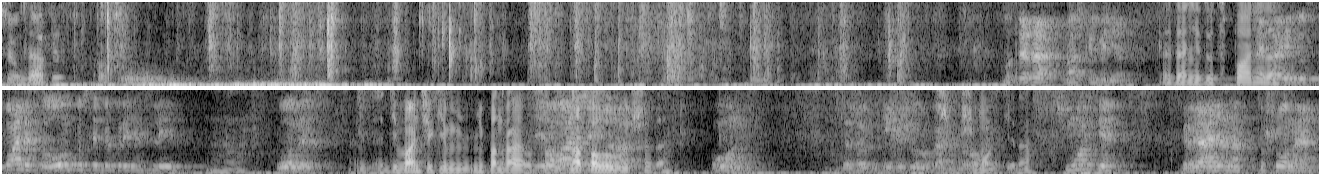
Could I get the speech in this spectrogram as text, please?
экскурсию в Да. офис. Офис. Вот это наш кабинет. Это они тут спали, Это да? они тут спали, соломку себе принесли. Вон их, Диванчик им не понравился. Диванчик, На полу да. лучше, да? вон. Даже не хочу руками Ш-. Шмотки, да? Шмотки, говядина тушеная.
